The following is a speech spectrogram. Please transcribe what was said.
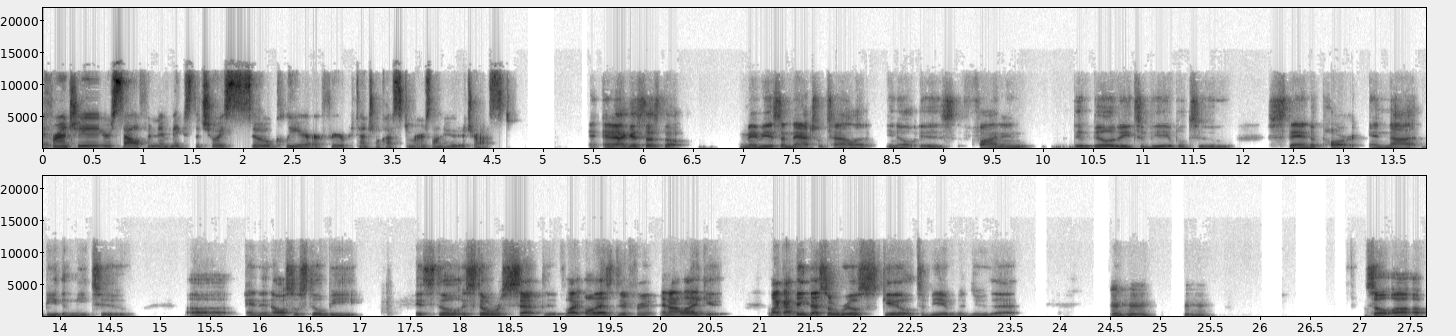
differentiate yourself, and it makes the choice so clear for your potential customers on who to trust. And I guess that's the maybe it's a natural talent, you know, is finding the ability to be able to stand apart and not be the me too uh and then also still be it's still it's still receptive like oh that's different and i like it like i think that's a real skill to be able to do that mm-hmm. Mm-hmm. so uh, uh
